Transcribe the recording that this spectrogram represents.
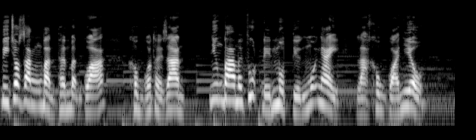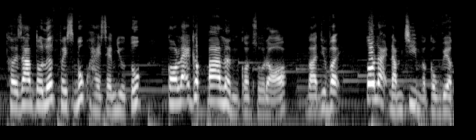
vì cho rằng bản thân bận quá, không có thời gian, nhưng 30 phút đến 1 tiếng mỗi ngày là không quá nhiều. Thời gian tôi lướt Facebook hay xem YouTube có lẽ gấp 3 lần con số đó và như vậy tôi lại đắm chìm vào công việc,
